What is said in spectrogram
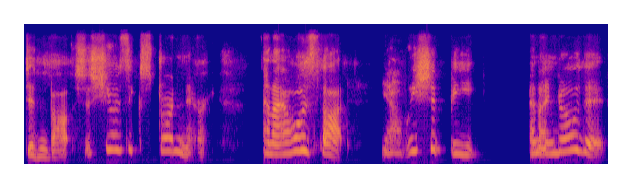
didn't bother. So she was extraordinary. And I always thought, you know, we should be, and I know that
